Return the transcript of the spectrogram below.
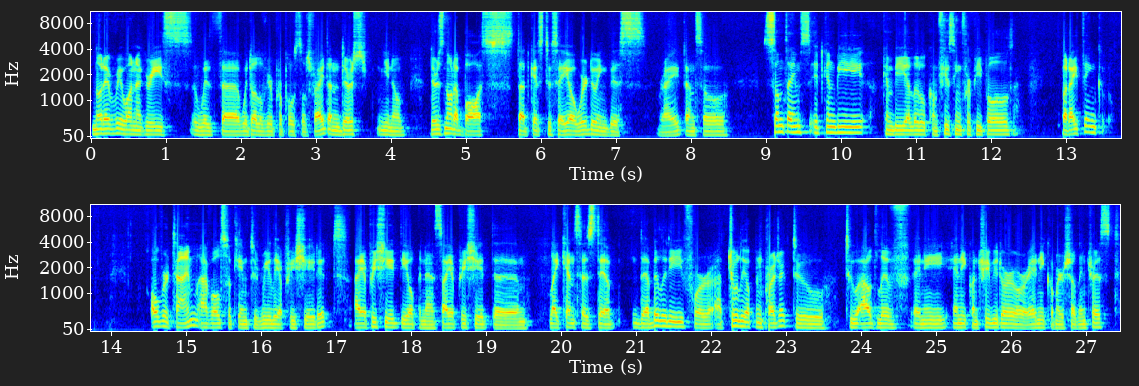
not everyone agrees with uh, with all of your proposals, right? And there's you know there's not a boss that gets to say, oh, we're doing this, right? And so sometimes it can be can be a little confusing for people, but I think over time I've also came to really appreciate it. I appreciate the openness. I appreciate the like Kenn says the the ability for a truly open project to to outlive any any contributor or any commercial interest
